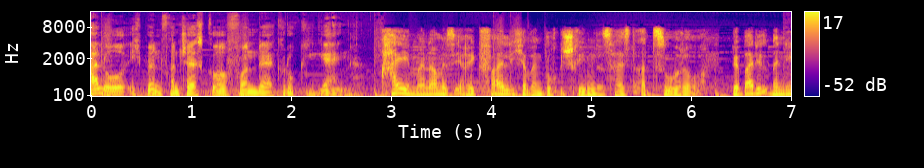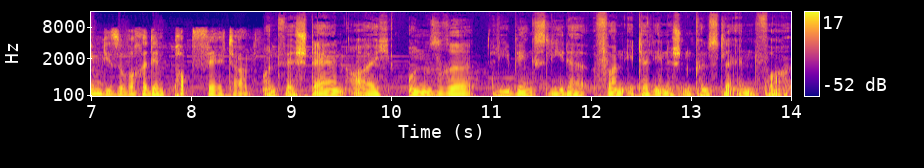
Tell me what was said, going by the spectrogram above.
Hallo, ich bin Francesco von der Kruki Gang. Hi, mein Name ist Erik Feil. Ich habe ein Buch geschrieben, das heißt Azzurro. Wir beide übernehmen diese Woche den Popfilter. Und wir stellen euch unsere Lieblingslieder von italienischen KünstlerInnen vor.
